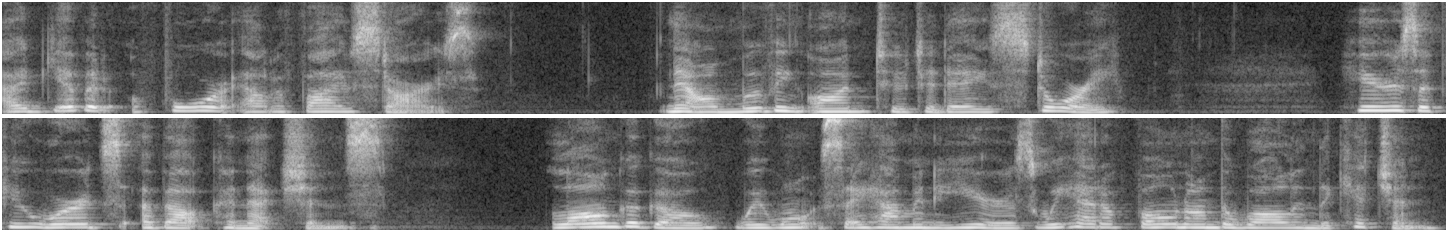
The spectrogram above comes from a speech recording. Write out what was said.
I'd give it a 4 out of 5 stars. Now, moving on to today's story, here's a few words about connections. Long ago, we won't say how many years, we had a phone on the wall in the kitchen.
